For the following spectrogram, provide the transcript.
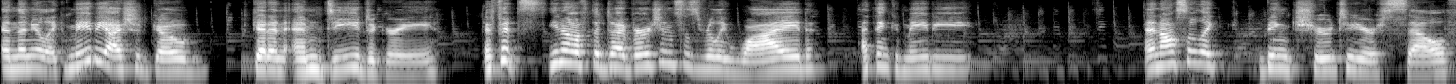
and then you're like, maybe I should go get an MD degree. If it's, you know, if the divergence is really wide, I think maybe, and also like being true to yourself,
